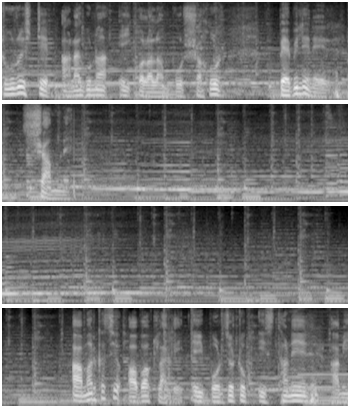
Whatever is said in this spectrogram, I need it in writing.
ট্যুরিস্টের আনাগুনা এই কলালামপুর শহর প্যাভিলিয়নের সামনে। আমার কাছে অবাক লাগে এই পর্যটক স্থানে আমি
